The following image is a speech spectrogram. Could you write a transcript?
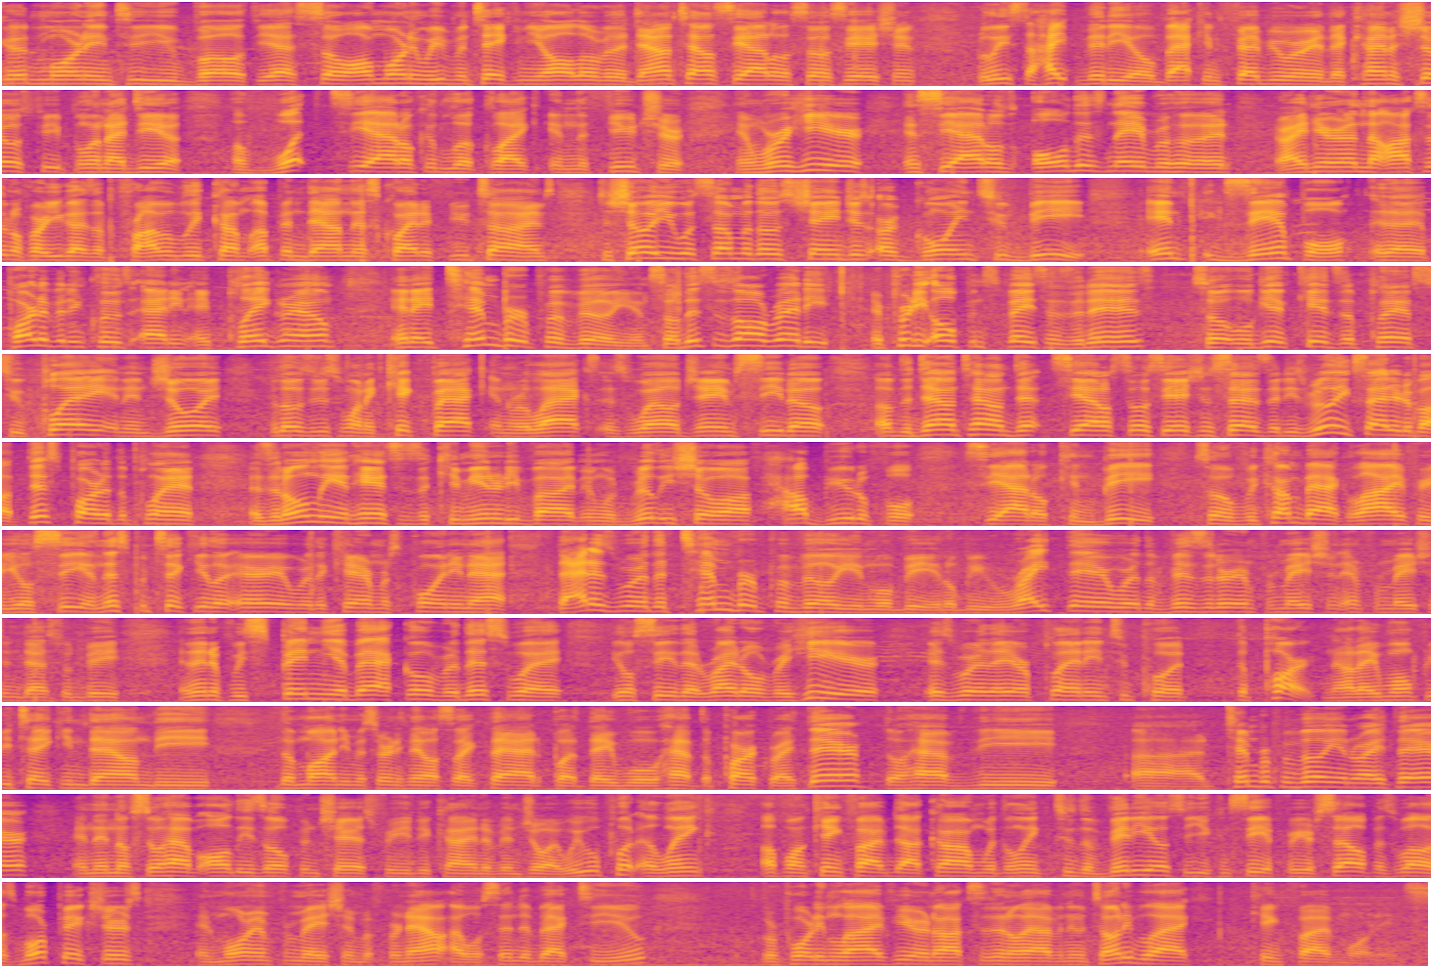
Good morning to you both. Yes, so all morning we've been taking you all over the Downtown Seattle Association, released a hype video back in February that kind of shows people an idea of what Seattle could look like in the future. And we're here in Seattle's oldest neighborhood, right here in the Occidental Park. You guys have probably come up and down this quite a few times to show you what some of those changes are going to be. In example, uh, part of it includes adding a playground and a timber pavilion. So this is already a pretty open space as it is, so it will give kids a chance to play and enjoy for those who just want to kick back and relax as well. James Cito of the Downtown De Seattle Association says that he's really excited about this part of the plan as it only enhances the community vibe and would really show off how beautiful Seattle can be. So if we come back live here, you'll see in this particular area where the camera's pointing at, that is where the timber pavilion will be. It'll be right there where the visitor information information desk would be. And then if we spin you back over this way, you'll see that right over here is where they are planning to put the park. Now they won't be taking down the the monuments or anything else like that, but they will have the park right there. They'll have the uh, timber pavilion right there, and then they'll still have all these open chairs for you to kind of enjoy. We will put a link up on king5.com with the link to the video so you can see it for yourself, as well as more pictures and more information. But for now, I will send it back to you. Reporting live here on Occidental Avenue, Tony Black, King 5 Mornings.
